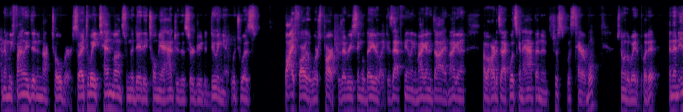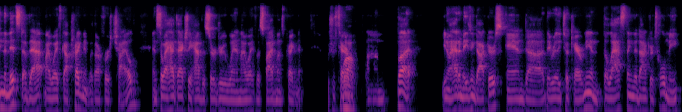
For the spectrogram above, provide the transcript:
And then we finally did it in October. So I had to wait 10 months from the day they told me I had to do the surgery to doing it, which was by far the worst part because every single day you're like, is that feeling? Am I going to die? Am I going to have a heart attack? What's going to happen? And it just was terrible. There's no other way to put it. And then in the midst of that, my wife got pregnant with our first child. And so I had to actually have the surgery when my wife was five months pregnant, which was terrible. Wow. Um, but you know, I had amazing doctors and uh, they really took care of me. And the last thing the doctor told me,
